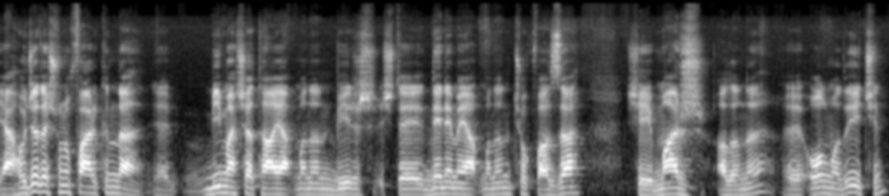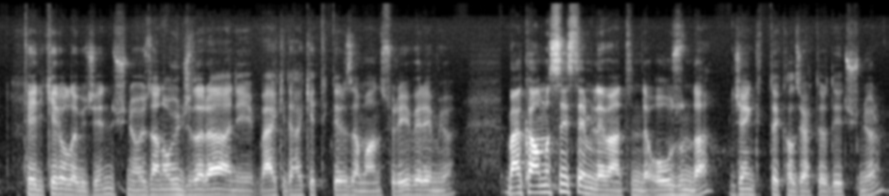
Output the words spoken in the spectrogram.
ya hoca da şunun farkında. Yani Bir maç hata yapmanın, bir işte deneme yapmanın çok fazla şey marj alanı e, olmadığı için tehlikeli olabileceğini düşünüyor. O yüzden oyunculara hani belki de hak ettikleri zaman süreyi veremiyor. Ben kalmasını isterim Levent'in de, Oğuz'un da. Cenk de kalacaktır diye düşünüyorum.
